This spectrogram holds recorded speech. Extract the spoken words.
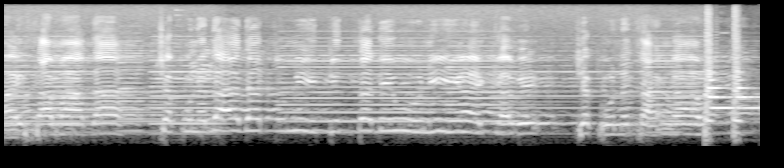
ऐसा माझा चकून दादा तुम्ही चित्त देऊन ऐकावे. चकून सांगावा.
